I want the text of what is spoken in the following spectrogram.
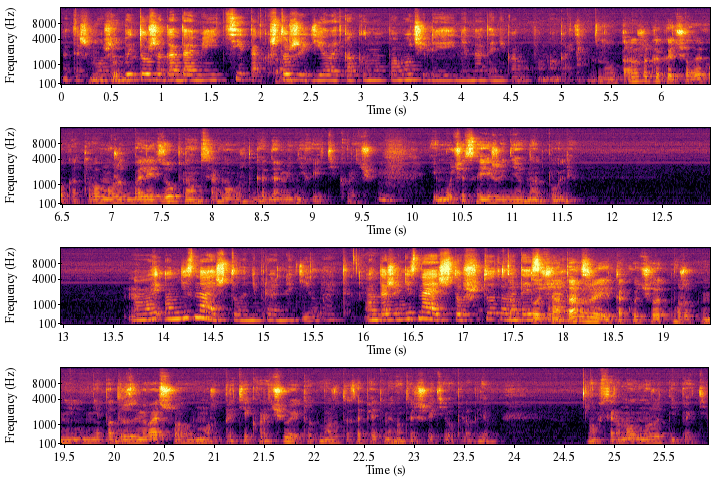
это ж Ну, может то- быть тоже годами идти, так что же делать, как ему помочь или не надо никому помогать? Ну, так же, как и человек, у которого может болеть зуб, но он все равно может годами не идти к врачу и мучиться ежедневно от боли. Но он не знает, что он неправильно делает. Он даже не знает, что что-то Так, надо точно исправить. так же и такой человек может не подразумевать, что он может прийти к врачу, и тот может за пять минут решить его проблему. Но все равно он может не пойти.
